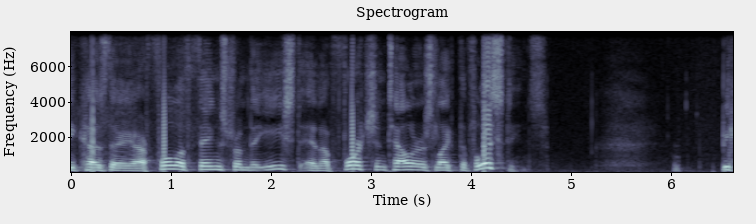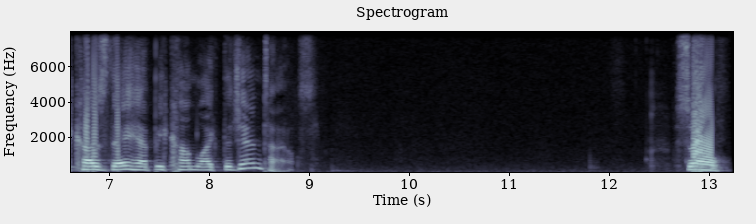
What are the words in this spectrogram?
Because they are full of things from the east and of fortune tellers like the Philistines. Because they have become like the Gentiles. So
